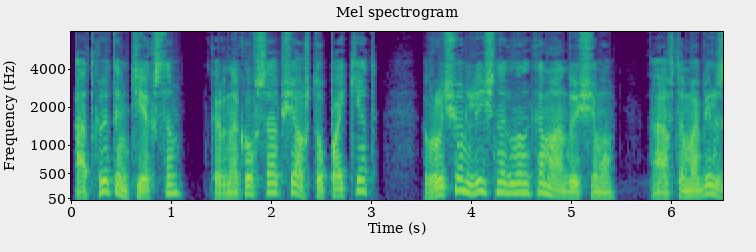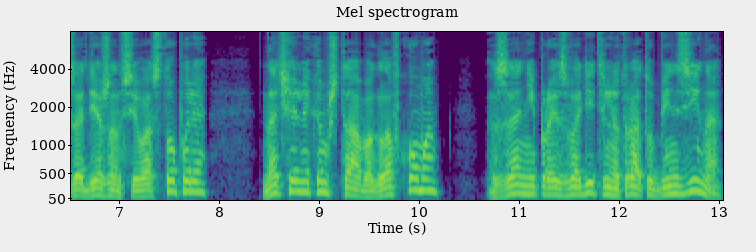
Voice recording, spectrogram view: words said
Открытым текстом Корнаков сообщал, что пакет вручен лично главнокомандующему, а автомобиль задержан в Севастополе начальником штаба главкома за непроизводительную трату бензина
